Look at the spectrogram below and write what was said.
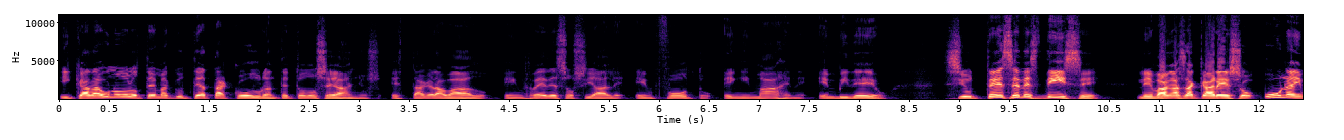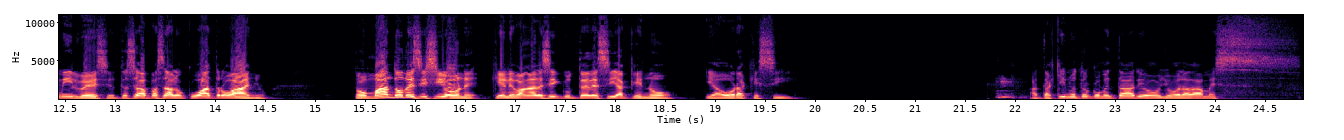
Y cada uno de los temas que usted atacó durante estos 12 años está grabado en redes sociales, en fotos, en imágenes, en video. Si usted se desdice, le van a sacar eso una y mil veces. Usted se va a pasar los cuatro años tomando decisiones que le van a decir que usted decía que no y ahora que sí. Hasta aquí nuestro comentario, Joel Adames.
